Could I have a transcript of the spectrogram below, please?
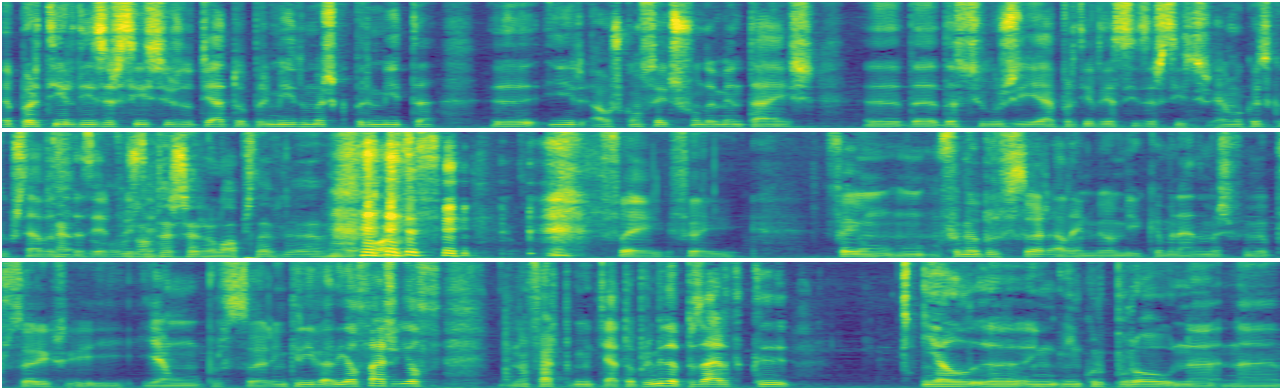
a partir de exercícios do teatro oprimido, mas que permita uh, ir aos conceitos fundamentais uh, da, da, sociologia a partir desses exercícios. É uma coisa que eu gostava de é, fazer. O João Teixeira Lopes deve abrir Sim. Foi, foi, foi, um, um, foi meu professor, além do meu amigo camarada, mas foi meu professor e, e, e é um professor incrível. E ele faz, ele não faz por muito teatro oprimido, apesar de que ele uh, incorporou na, na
